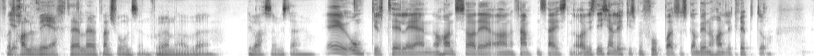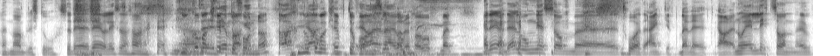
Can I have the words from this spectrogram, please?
Fått halvert hele pensjonen sin pga. Uh, diverse investeringer. Jeg er jo onkel til en, og han sa det han er 15-16 år. Hvis ikke han lykkes med fotball, så skal han begynne å handle krypto. Når han blir stor. Så det, det er jo liksom sånn Nå kommer er kryptofond, da. Ja, Nå kommer kryptofond, Ja, nei, men, men det er jo en del unge som uh, tror at det er enkelt. Men det, ja, nå er jeg litt sånn jeg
